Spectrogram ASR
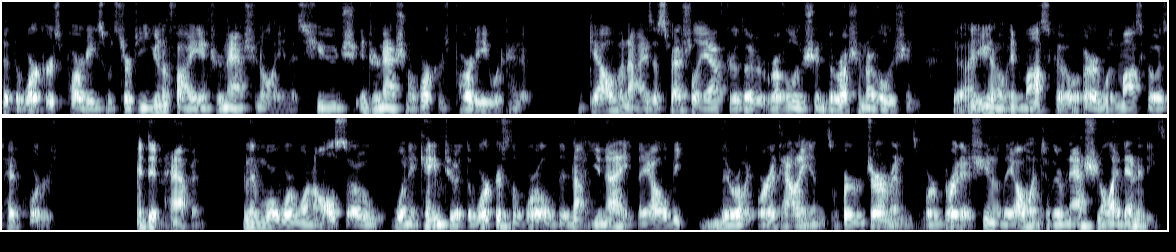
that the workers' parties would start to unify internationally, and this huge international workers' party would kind of galvanize, especially after the revolution, the Russian Revolution, uh, you know, in Moscow or with Moscow as headquarters. It didn't happen. And then World War One also, when it came to it, the workers of the world did not unite. They all be they were like, we're Italians, we're Germans, we're British. You know, they all went to their national identities,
